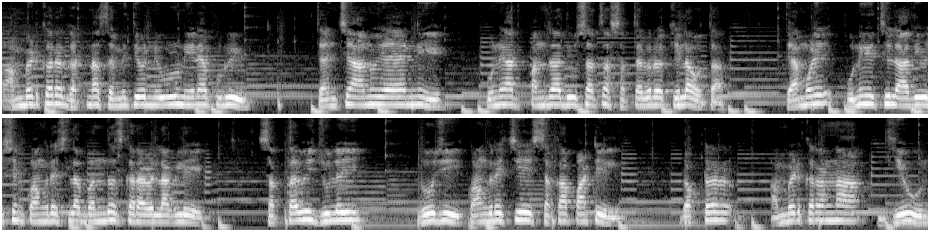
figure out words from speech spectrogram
आंबेडकर घटना समितीवर निवडून येण्यापूर्वी त्यांच्या अनुयायांनी पुण्यात पंधरा दिवसाचा सत्याग्रह केला होता. त्यामुळे पुणे येथील अधिवेशन काँग्रेसला बंदच करावे लागले. सत्तावीस जुलै रोजी काँग्रेसचे सका पाटील डॉक्टर आंबेडकरांना घेऊन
